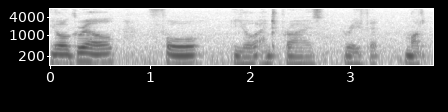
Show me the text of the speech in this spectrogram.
your grill for your enterprise refit model.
